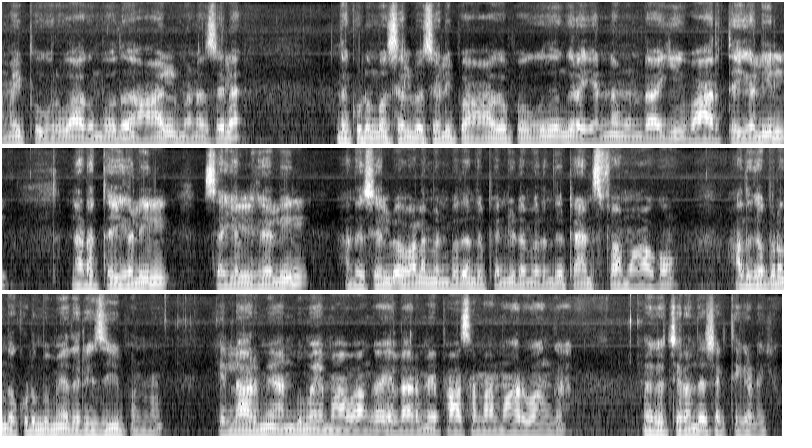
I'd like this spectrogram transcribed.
அமைப்பு உருவாகும்போது ஆள் மனசில் இந்த குடும்பம் செல்வ செழிப்பாக ஆக போகுதுங்கிற எண்ணம் உண்டாகி வார்த்தைகளில் நடத்தைகளில் செயல்களில் அந்த செல்வ வளம் என்பது அந்த பெண்ணிடமிருந்து டிரான்ஸ்ஃபார்ம் ஆகும். அதுக்கப்புறம் அந்த குடும்பமே அதை ரிசீவ் பண்ணும். எல்லாருமே அன்புமயமாவாங்க எல்லாருமே பாசமாக மாறுவாங்க. மிகச்சிறந்த சக்தி கிடைக்கும்.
